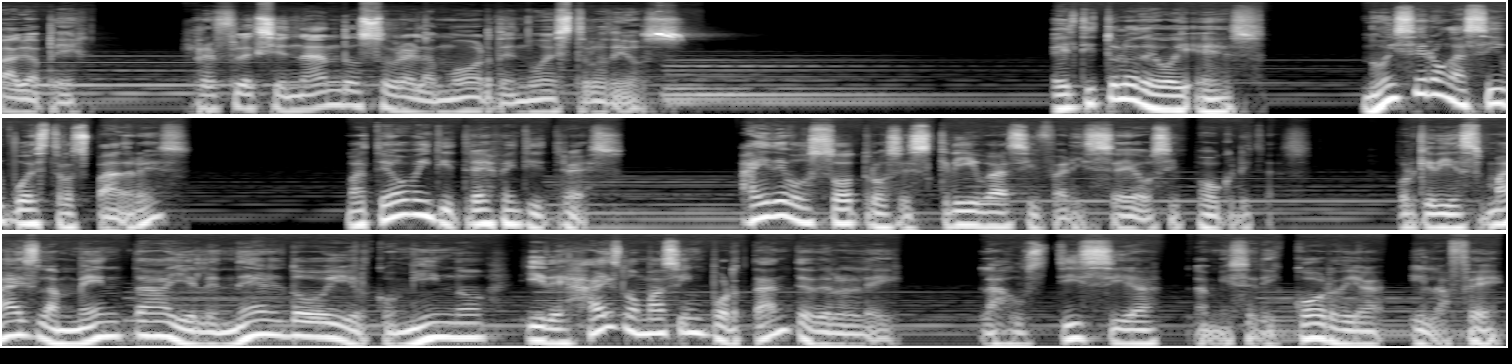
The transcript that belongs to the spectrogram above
Agape, reflexionando sobre el amor de nuestro Dios. El título de hoy es ¿No hicieron así vuestros padres? Mateo 23, 23. Hay de vosotros, escribas y fariseos hipócritas, porque diezmáis la menta y el eneldo y el comino, y dejáis lo más importante de la ley, la justicia, la misericordia y la fe.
